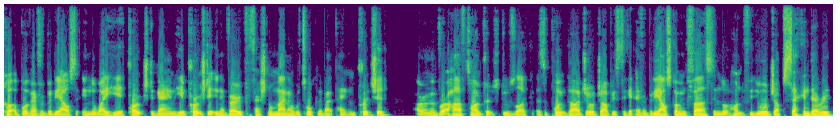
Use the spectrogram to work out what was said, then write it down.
cut above everybody else in the way he approached the game. He approached it in a very professional manner. We're talking about Payton Pritchard. I remember at halftime, Pritchard was like, as a point guard, your job is to get everybody else going first and look, hunt for your job secondary,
